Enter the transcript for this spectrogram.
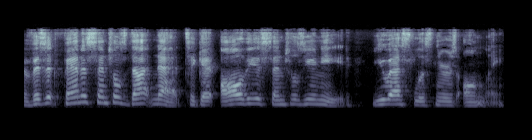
Visit fanessentials.net to get all the essentials you need. U.S. listeners only.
